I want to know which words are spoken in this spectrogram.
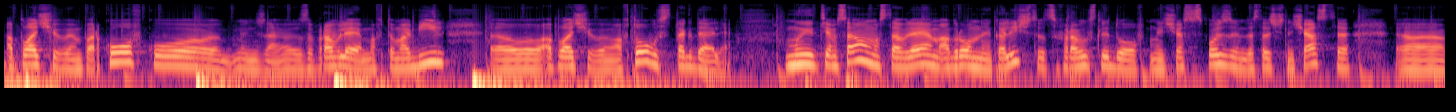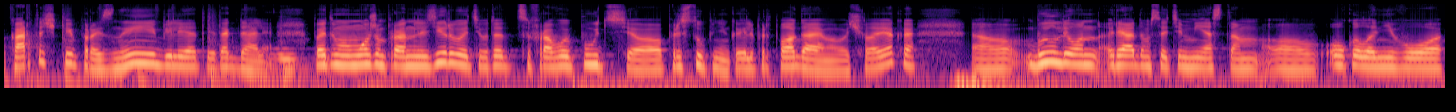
оплачиваем парковку, ну, не знаю, заправляем автомобиль, Э, оплачиваем автобус и так далее. Мы тем самым оставляем огромное количество цифровых следов. Мы сейчас используем достаточно часто э, карточки, проездные билеты и так далее. Поэтому мы можем проанализировать вот этот цифровой путь э, преступника или предполагаемого человека. Был ли он рядом с этим местом, около него,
